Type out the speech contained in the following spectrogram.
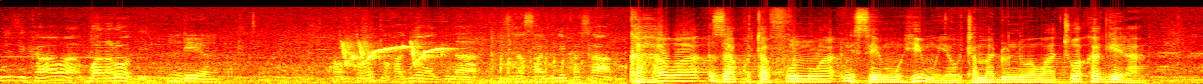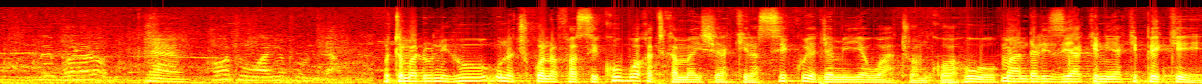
Hizi kahawa bwana Robi, Ndio. kwa mkoa wetu Kagera zina zinasaminika sana. Kahawa za kutafunwa ni sehemu muhimu ya utamaduni wa watu wa Kagera. Utamaduni huu unachukua nafasi kubwa katika maisha ya kila siku ya jamii ya watu wa mkoa huo. Maandalizi yake ni ya kipekee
